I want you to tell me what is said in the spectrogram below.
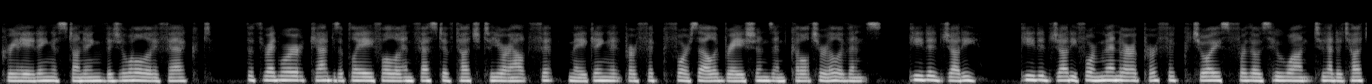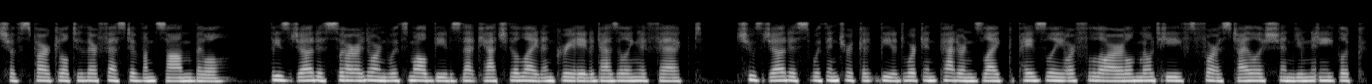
creating a stunning visual effect. The threadwork adds a playful and festive touch to your outfit, making it perfect for celebrations and cultural events. Beaded jutti. Beaded jutti for men are a perfect choice for those who want to add a touch of sparkle to their festive ensemble. These juttis are adorned with small beads that catch the light and create a dazzling effect. Choose juttis with intricate beadwork and patterns like paisley or floral motifs for a stylish and unique look.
